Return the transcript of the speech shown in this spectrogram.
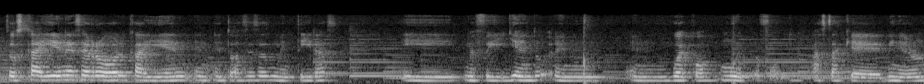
Entonces caí en ese rol, caí en, todas esas mentiras y me fui yendo en un, hueco muy profundo. Hasta que vinieron,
